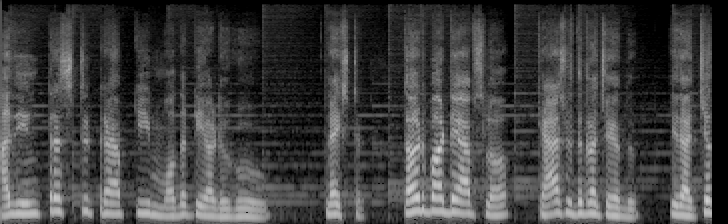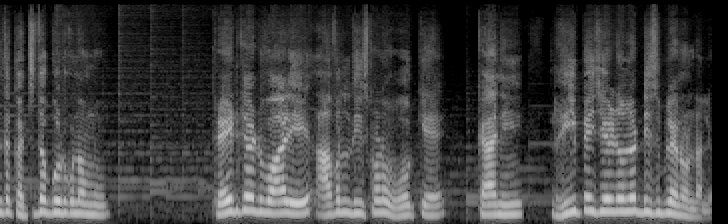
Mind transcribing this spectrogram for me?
అది ఇంట్రెస్ట్ ట్రాప్కి మొదటి అడుగు. నెక్స్ట్ థర్డ్ పార్టీ యాప్స్లో క్యాష్ విత్డ్రా చేయొద్దు. ఇది అత్యంత ఖర్చుతో కూడుకున్నాము క్రెడిట్ కార్డ్ వాడి ఆఫర్లు తీసుకోవడం ఓకే కానీ రీపే చేయడంలో డిసిప్లిన్ ఉండాలి.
